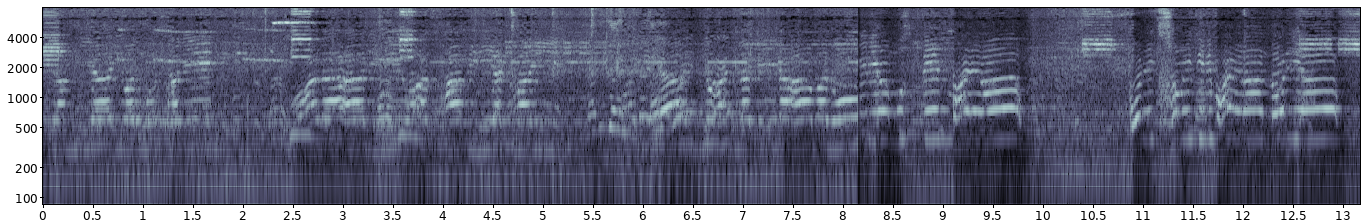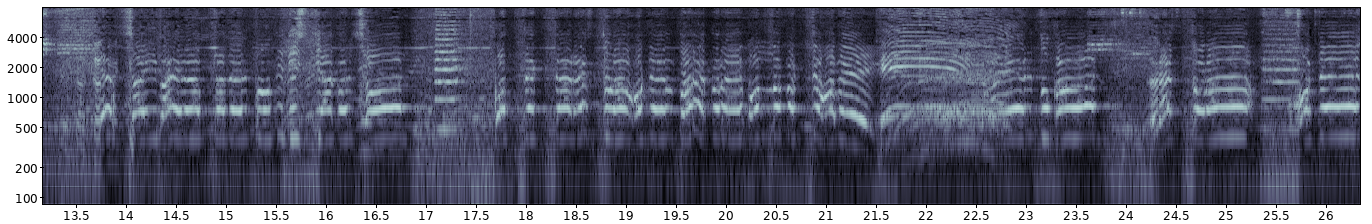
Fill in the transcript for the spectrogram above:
الأنبياء والمرسلين وعلى آله وأصحابه أجمعين يا أيها الذين آمنوا প্রিয় মুসলিম ভাইরা বণিক সমিতির ভাইরা নড়িয়া ব্যবসায়ী ভাইরা আপনাদের প্রতি দৃষ্টি আকর্ষণ প্রত্যেকটা রেস্তোরাঁ হোটেল ভাড়া করে বন্ধ করতে হবে চায়ের দোকান রেস্তোরাঁ হোটেল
